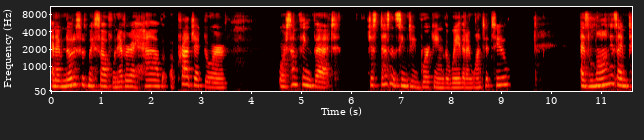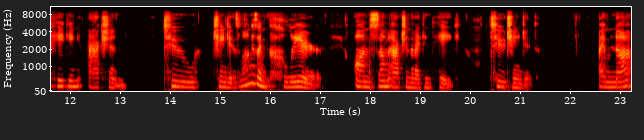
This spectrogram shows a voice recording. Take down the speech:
and I've noticed with myself whenever I have a project or or something that just doesn't seem to be working the way that I want it to, as long as I'm taking action to change it, as long as I'm clear on some action that I can take to change it, I'm not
